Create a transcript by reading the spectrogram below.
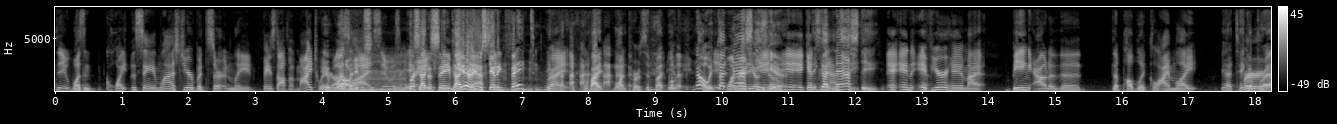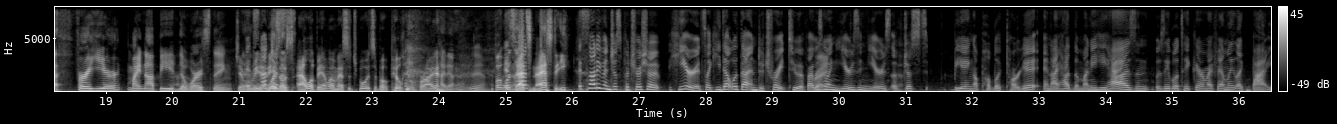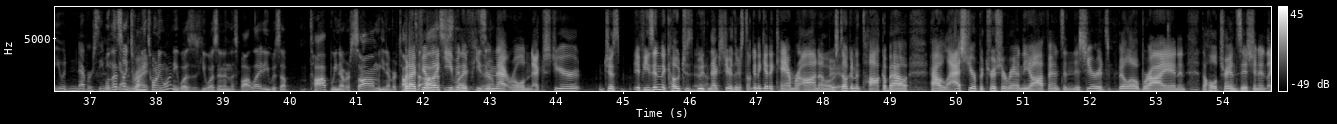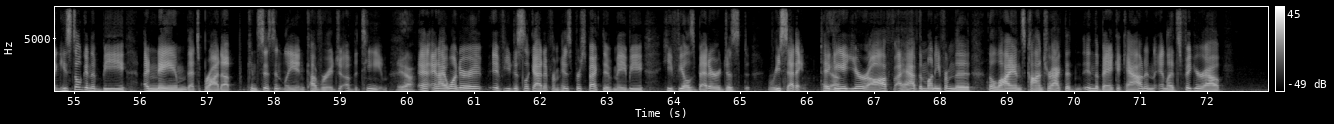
it wasn't quite the same last year, but certainly based off of my Twitter It wasn't. replies, it mm-hmm. wasn't. It wasn't the same got year. He was getting faked, right. by one person, but it, no, it got One nasty radio here. It, it gets got nasty. nasty. And, and if you're him, I being out of the the public limelight Yeah, take for, a breath. for a year might not be the worst thing. Did you It's ever read not any of just- those Alabama message boards about Billy O'Brien? I know. Yeah. But was not- That's nasty. It's not even just Patricia here. It's like he dealt with that in Detroit too. If I was Right. going years and years of just being a public target and I had the money he has and was able to take care of my family, like bye. You would never see Well, me Well that's like again. Right. 2021. He was he wasn't in the spotlight. He was up top. We never saw him. He never talked. But I to feel us. like even if he's you in that role next year, just if he's in the coach's booth Yeah. next year, they're still going to get a camera on him. Oh, they're yeah. still going to talk about how last year Patricia ran the offense and this year it's Bill O'Brien and the whole transition. And like he's still going to be a name that's brought up consistently in coverage of the team. Yeah. And, and I wonder if, you just look at it from his perspective, maybe he feels better just resetting. Taking Yeah. a year off, I have the money from the, the Lions contract that- in the bank account, and, and let's figure out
